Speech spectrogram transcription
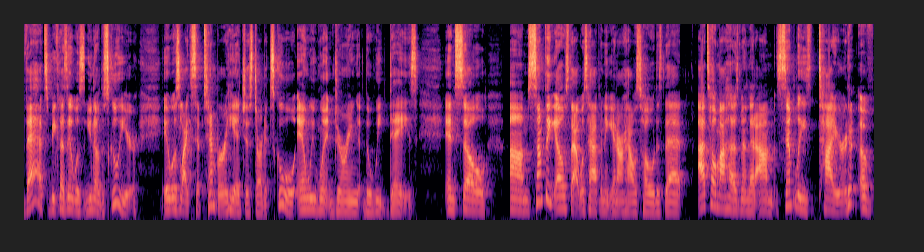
that because it was, you know, the school year. It was like September. He had just started school and we went during the weekdays. And so um, something else that was happening in our household is that I told my husband that I'm simply tired of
